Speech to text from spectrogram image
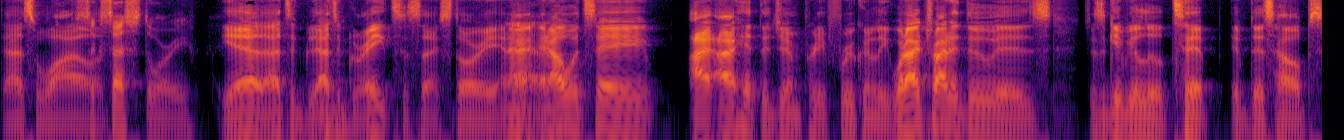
That's wild. success story. Yeah, that's a that's a great success story, and I and I would say I, I hit the gym pretty frequently. What I try to do is just give you a little tip, if this helps.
